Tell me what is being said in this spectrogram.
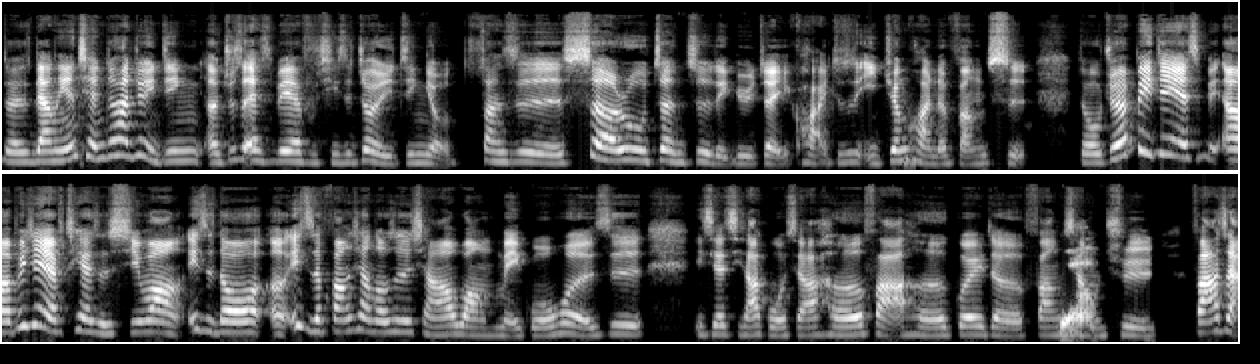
对，两年前就他就已经呃，就是 S B F 其实就已经有算是涉入政治领域这一块，就是以捐款的方式。对我觉得，毕竟 S B 呃，毕竟 F T S 希望一直都呃，一直的方向都是想要往美国或者是一些其他国家合法合规的方向去发展。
